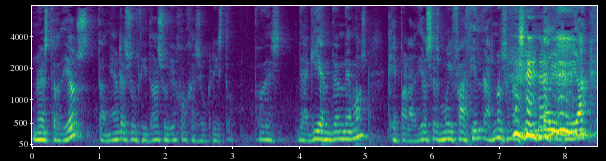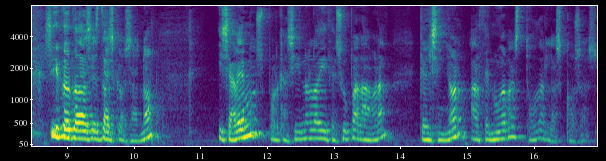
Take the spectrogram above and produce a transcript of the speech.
Nuestro Dios también resucitó a su Hijo Jesucristo. Entonces, de aquí entendemos que para Dios es muy fácil darnos una segunda virginidad si hizo todas estas cosas, ¿no? Y sabemos, porque así nos lo dice su palabra, que el Señor hace nuevas todas las cosas.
